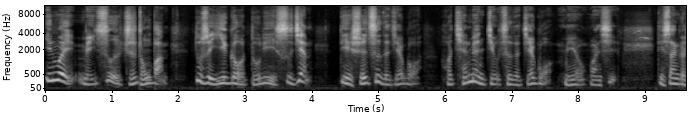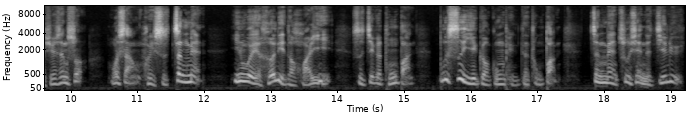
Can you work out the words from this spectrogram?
因为每次掷铜板都是一个独立事件，第十次的结果和前面九次的结果没有关系。第三个学生说，我想会是正面，因为合理的怀疑是这个铜板不是一个公平的铜板。正面出现的几率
